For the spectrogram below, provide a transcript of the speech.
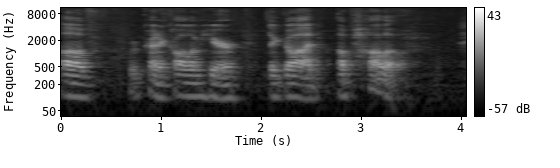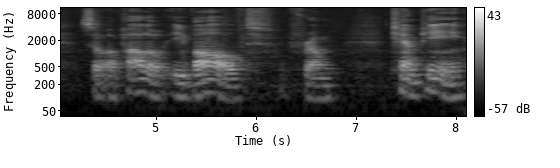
of we're kind of call him here the god Apollo. So Apollo evolved from Tempe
